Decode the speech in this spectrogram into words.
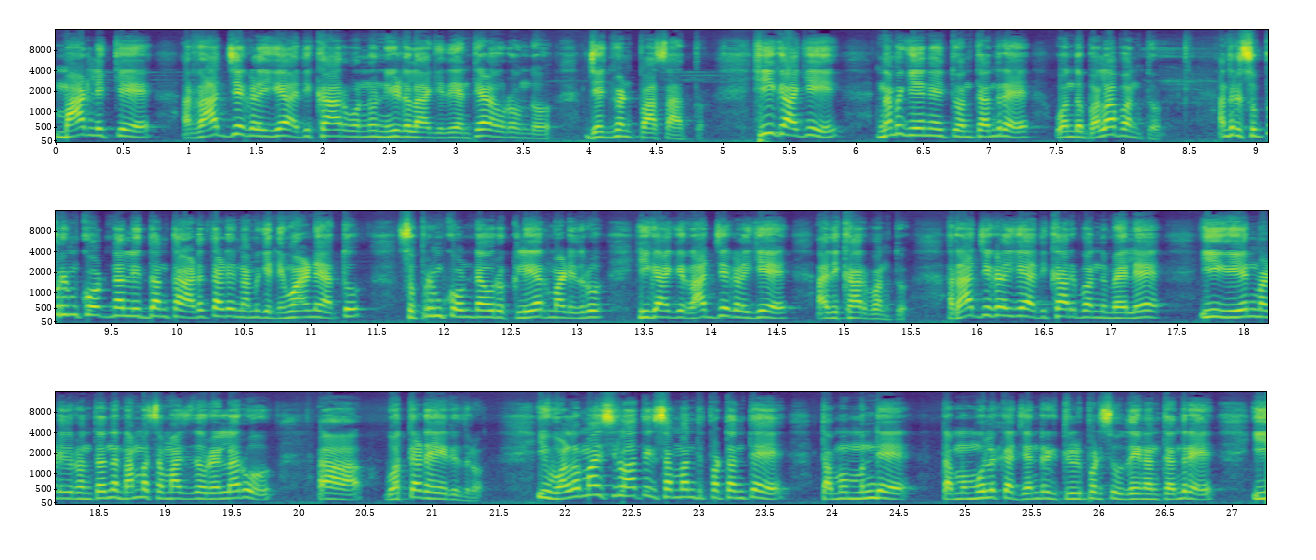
ಮಾಡಲಿಕ್ಕೆ ರಾಜ್ಯಗಳಿಗೆ ಅಧಿಕಾರವನ್ನು ನೀಡಲಾಗಿದೆ ಅಂತೇಳಿ ಅವರೊಂದು ಜಜ್ಮೆಂಟ್ ಪಾಸ್ ಆಯಿತು. ಹೀಗಾಗಿ ನಮಗೇನಾಯಿತು ಅಂತಂದರೆ ಒಂದು ಬಲ ಬಂತು. ಅಂದರೆ ಸುಪ್ರೀಂ ಕೋರ್ಟ್ನಲ್ಲಿದ್ದಂಥ ಅಡೆತಡೆ ನಮಗೆ ನಿವಾರಣೆ ಆಯಿತು. ಸುಪ್ರೀಂ ಕೋರ್ಟ್ನವರು ಕ್ಲಿಯರ್ ಮಾಡಿದರು. ಹೀಗಾಗಿ ರಾಜ್ಯಗಳಿಗೆ ಅಧಿಕಾರ ಬಂತು. ರಾಜ್ಯಗಳಿಗೆ ಅಧಿಕಾರ ಬಂದ ಮೇಲೆ ಈಗ ಏನು ಮಾಡಿದರು ಅಂತಂದ್ರೆ ನಮ್ಮ ಸಮಾಜದವರೆಲ್ಲರೂ ಒತ್ತಡ ಹೇರಿದರು. ಈ ಒಳಮಾಸಿಲಾತಿಗೆ ಸಂಬಂಧಪಟ್ಟಂತೆ ತಮ್ಮ ಮುಂದೆ, ತಮ್ಮ ಮೂಲಕ ಜನರಿಗೆ ತಿಳಿಪಡಿಸುವುದೇನಂತಂದರೆ ಈ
